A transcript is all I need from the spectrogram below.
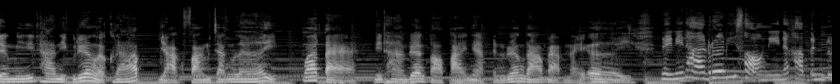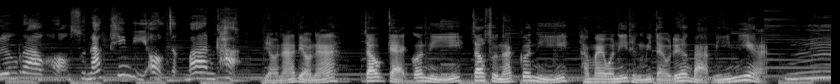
ยังมีนิทานอีกเรื่องเหรอครับ อยากฟังจังเลย ว่าแต่นิทานเรื่องต่อไปเนี่ยเป็นเรื่องราวแบบไหนเอ่ย ในนิทานเรื่องที่สองนี้นะคะ เป็นเรื่องราวของสุนัขที่หนีออกจากบ้านค่ะ เดี๋ยวนะ เดี๋ยวนะ เจ้าแกะก็หนี เจ้าสุนัขกก็หนี ทำไมวันนี้ถึงมีแต่เรื่องแบบนี้เนี่ย อืม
